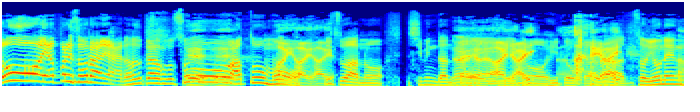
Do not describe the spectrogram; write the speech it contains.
おー、やっぱりそうなんや。それから、その後も実はあの、市民団体の人からその4年後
